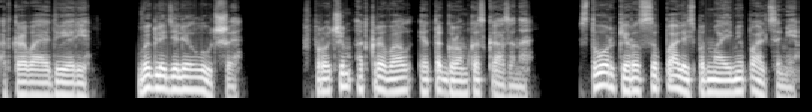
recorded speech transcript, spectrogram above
открывая двери, выглядели лучше. Впрочем, открывал это громко сказано. Створки рассыпались под моими пальцами.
